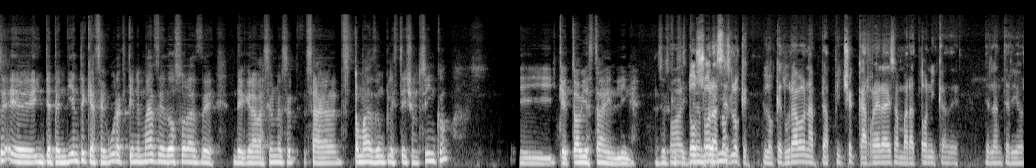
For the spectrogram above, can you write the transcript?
eh, independiente que asegura que tiene más de dos horas de, de grabaciones o sea, tomadas de un PlayStation 5 y que todavía está en línea. Así es que No, si dos horas verlo, es lo que, lo que duraba una la pinche carrera esa maratónica de, de la anterior.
